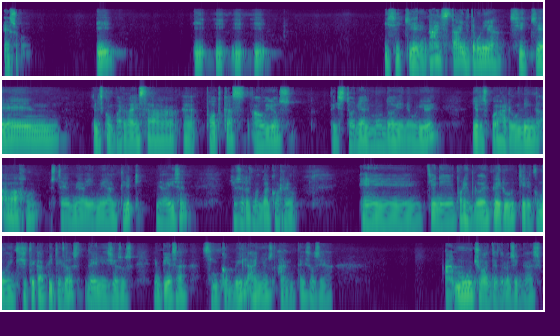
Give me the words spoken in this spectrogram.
Eso. Y, y, y, y, y, y si quieren, ahí está, yo tengo una idea. Si quieren que les comparta esta eh, podcast, audios de historia del mundo de Uribe, yo les puedo dejar un link abajo. Ustedes me, ahí me dan clic, me avisan, yo se los mando al correo. Eh, tiene, por ejemplo, del Perú, tiene como 27 capítulos deliciosos. Empieza 5.000 años antes, o sea, mucho antes de los incas.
